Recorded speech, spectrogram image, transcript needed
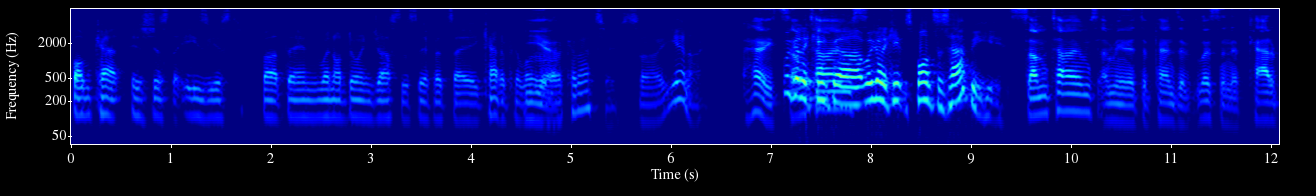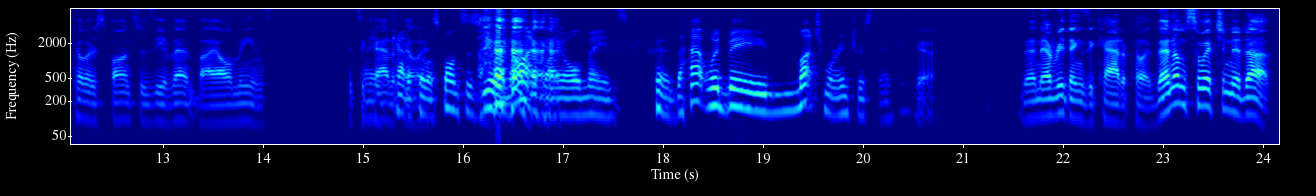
Bobcat is just the easiest, but then we're not doing justice if it's a caterpillar Yeah. or a Komatsu. So you know. Hey, We're gonna keep uh, we're gonna keep sponsors happy here. Sometimes, I mean, it depends. If listen, if Caterpillar sponsors the event, by all means, it's a Hey, Caterpillar. sponsors you and I by all means. that would be much more interesting. Yeah. Then everything's a Caterpillar. Then I'm switching it up,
